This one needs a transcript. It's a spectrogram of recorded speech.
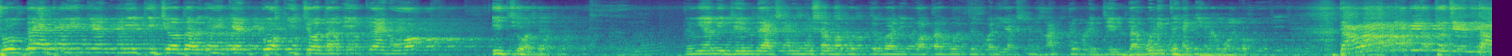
So that we can meet each other, we can. তুমি আমি জেন্দা একসঙ্গে মুসাফা করতে পারি কথা বলতে পারি একসঙ্গে হাঁটতে পারি জেন্দা বলি তো হ্যাঁ কিনা বলো? তা আমার নবীও তো জেন্দা।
